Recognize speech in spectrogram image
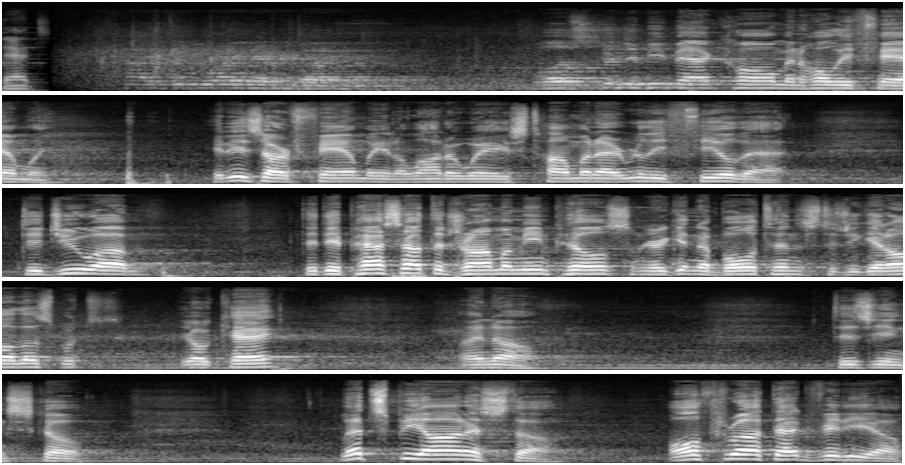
That's Hi, good morning, everybody. Well, it's good to be back home and Holy Family. It is our family in a lot of ways. Tom and I really feel that. Did you, um, did they pass out the Dramamine pills when you were getting the bulletins? Did you get all those? You okay? I know. Dizzying scope. Let's be honest, though. All throughout that video,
